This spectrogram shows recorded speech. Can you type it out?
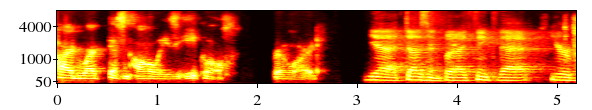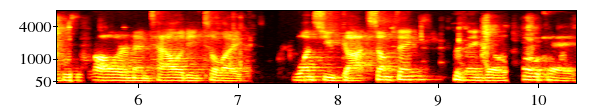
hard work doesn't always equal reward. Yeah, it doesn't. But I think that your blue collar mentality to like, once you got something, to then go, okay,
